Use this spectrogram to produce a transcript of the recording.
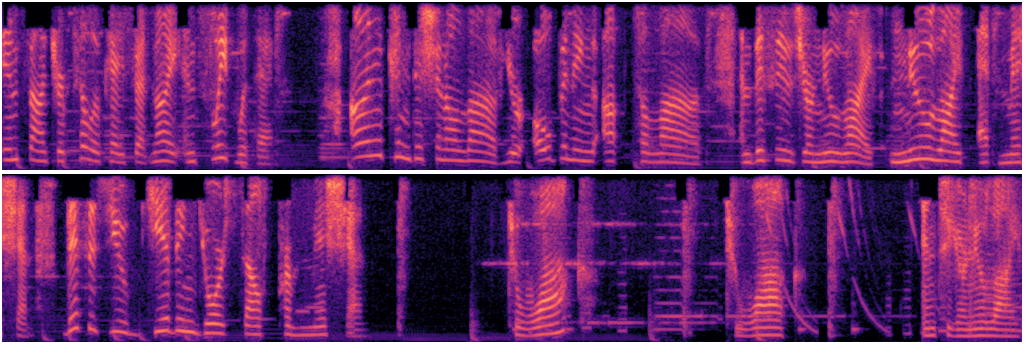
inside your pillowcase at night and sleep with it. Unconditional love. You're opening up to love. And this is your new life. New life admission. This is you giving yourself permission to walk, to walk into your new life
